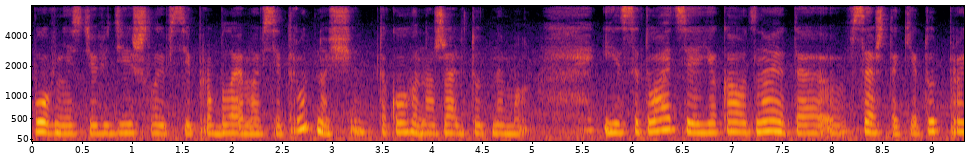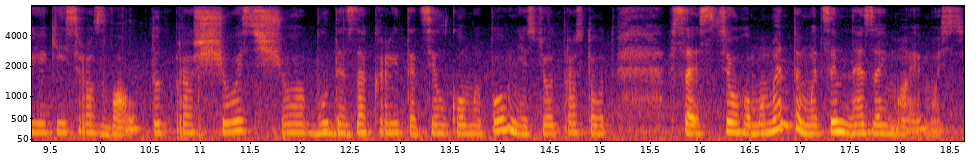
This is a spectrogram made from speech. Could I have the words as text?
повністю відійшли всі проблеми, всі труднощі. Такого, на жаль, тут нема. І ситуація, яка, от знаєте, все ж таки, тут про якийсь розвал, тут про щось, що буде закрите цілком і повністю. От просто от все з цього моменту ми цим не займаємось.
